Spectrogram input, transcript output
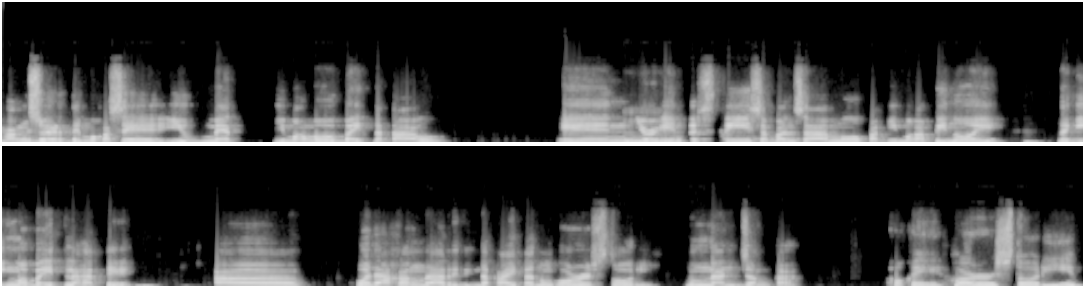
ang swerte mo kasi you've met yung mga mababait na tao in your Mhm. industry, sa bansa mo, pati mga Pinoy. Naging mabait lahat eh. Ah, wala kang narinig na kahit anong horror story nung nandiyan ka. Okay, horror story.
